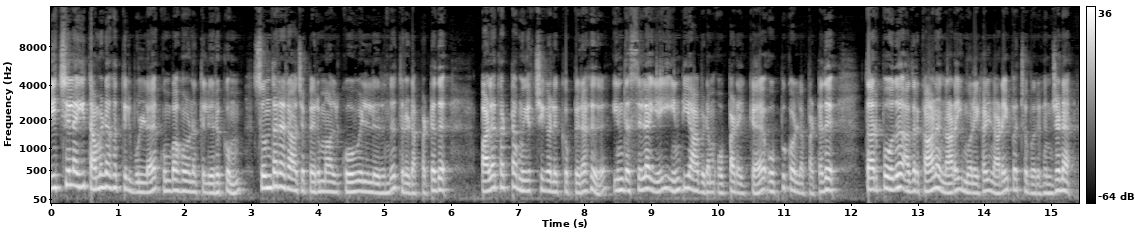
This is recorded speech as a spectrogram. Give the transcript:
இச்சிலை தமிழகத்தில் உள்ள கும்பகோணத்தில் இருக்கும் சுந்தரராஜ பெருமாள் கோவிலிலிருந்து திருடப்பட்டது. பல கட்ட முயற்சிகளுக்கு பிறகு இந்த சிலையை இந்தியாவிடம் ஒப்படைக்க ஒப்புக்கொள்ளப்பட்டது. தற்போது அதற்கான நடைமுறைகள் நடைபெற்று வருகின்றன.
